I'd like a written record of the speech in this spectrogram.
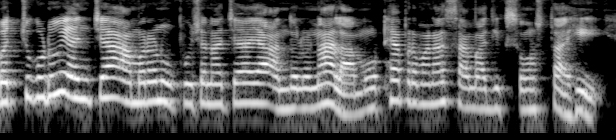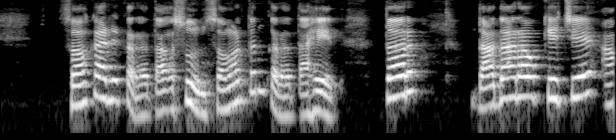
बच्चू कडू यांच्या आमरण उपोषणाच्या या आंदोलनाला मोठ्या प्रमाणात सामाजिक संस्थाही सहकार्य करत असून समर्थन करत आहेत. तर दादाराव केचे आ-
